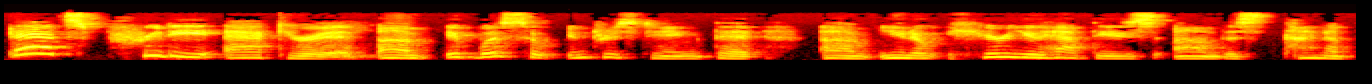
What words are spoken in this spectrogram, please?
That's pretty accurate. Um, it was so interesting that, um, you know, here you have these, um, this kind of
